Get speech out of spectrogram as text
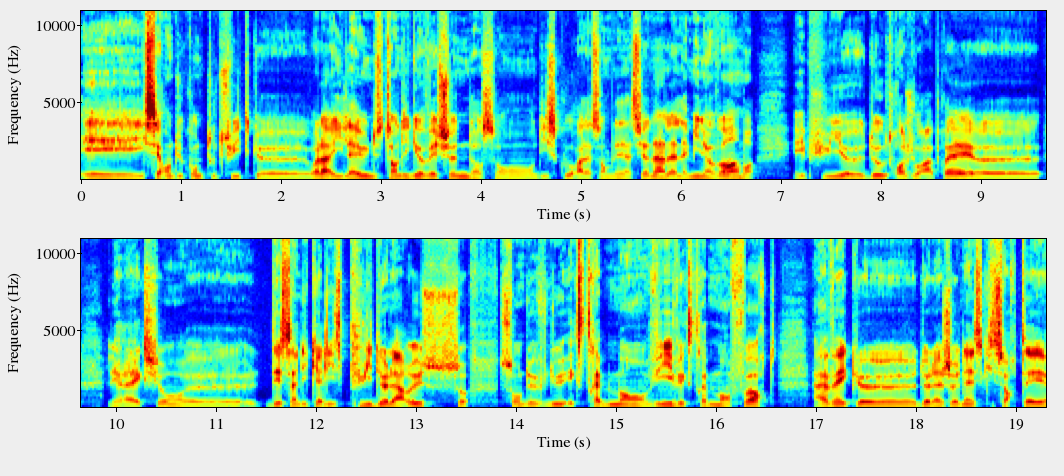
Et il s'est rendu compte tout de suite que, voilà, il a eu une standing ovation dans son discours à l'Assemblée nationale à la mi-novembre. Et puis, euh, deux ou trois jours après, euh, les réactions euh, des syndicalistes puis de la rue sont, devenues extrêmement vives, extrêmement fortes, avec de la jeunesse qui sortait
